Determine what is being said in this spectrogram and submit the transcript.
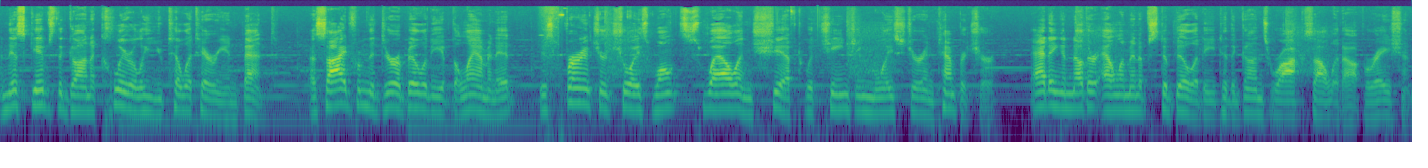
and this gives the gun a clearly utilitarian bent. Aside from the durability of the laminate, this furniture choice won't swell and shift with changing moisture and temperature, adding another element of stability to the gun's rock-solid operation.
